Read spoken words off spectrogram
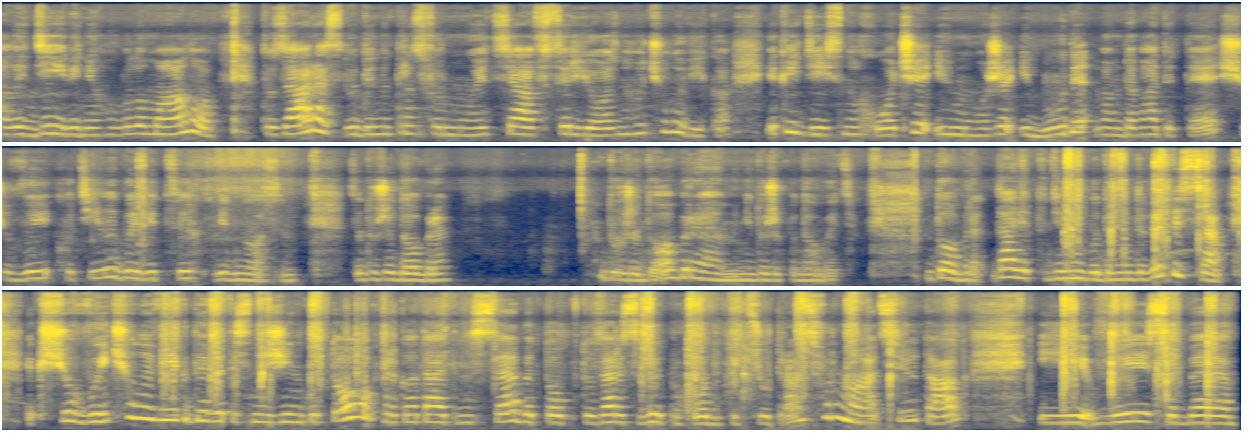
але дій від нього було мало, то зараз людина трансформується в серйозного чоловіка, який дійсно хоче і може, і буде вам давати те, що ви хотіли би від цих відносин. Це дуже добре. Дуже добре, мені дуже подобається. Добре, далі тоді не будемо дивитися. Якщо ви чоловік дивитесь на жінку, то перекладаєте на себе, тобто зараз ви проходите цю трансформацію, так, і ви себе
